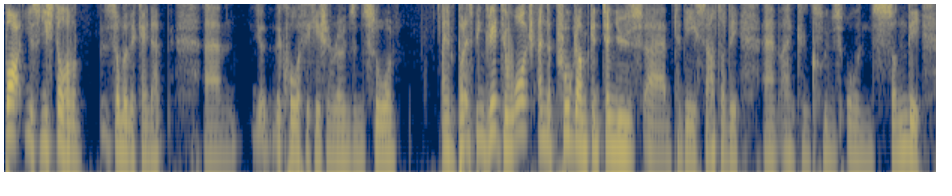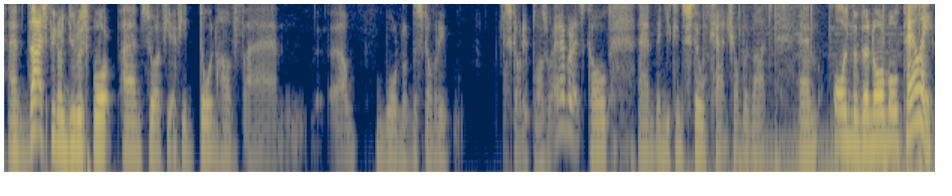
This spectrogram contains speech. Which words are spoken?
but you, you still have a some of the kind of um, you know, the qualification rounds and so on. Um, but it's been great to watch, and the programme continues um, today, Saturday, um, and concludes on Sunday. Um, that's been on Eurosport. Um, so if you if you don't have um, Warner Discovery Discovery Plus, whatever it's called, um, then you can still catch up with that on the normal telly.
